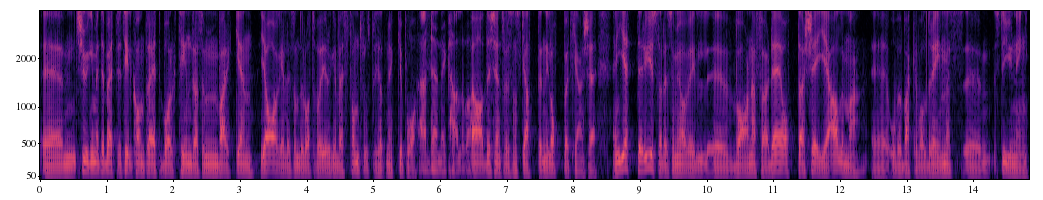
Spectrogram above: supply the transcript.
Ehm, 20 meter bättre till kontra ett Bork-Tindra som varken jag eller som det låter på Jörgen Westholm tror speciellt mycket på. Ja, den är kall va? Ja, det känns väl som skatten i loppet kanske. En jätterysare som jag vill eh, varna för, det är åtta tjejer Alma, eh, Ove Backevold Reimes eh, styrning.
